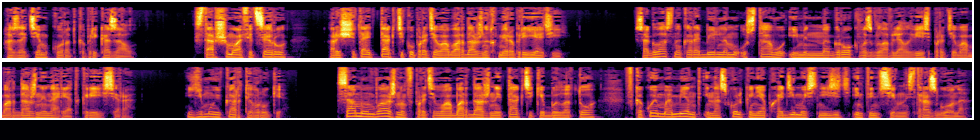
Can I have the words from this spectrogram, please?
а затем коротко приказал. «Старшему офицеру рассчитать тактику противоабордажных мероприятий». Согласно корабельному уставу, именно Грок возглавлял весь противоабордажный наряд крейсера. Ему и карты в руки. Самым важным в противоабордажной тактике было то, в какой момент и насколько необходимо снизить интенсивность разгона.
